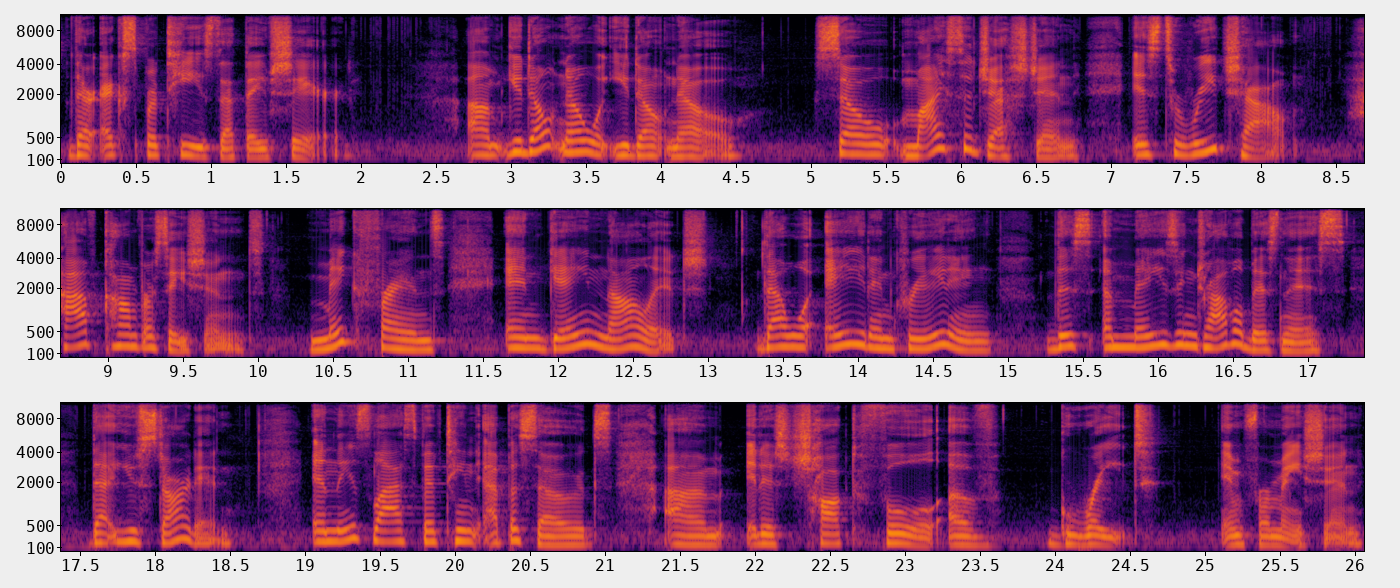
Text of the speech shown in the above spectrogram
their expertise that they've shared. Um, you don't know what you don't know. So my suggestion is to reach out, have conversations, make friends, and gain knowledge that will aid in creating this amazing travel business that you started. In these last 15 episodes, um, it is chocked full of great information,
